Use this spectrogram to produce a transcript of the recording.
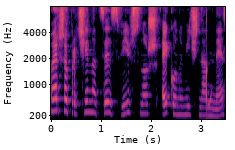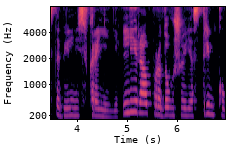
Перша причина це, звісно ж, економічна нестабільність в країні. Ліра продовжує стрімко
